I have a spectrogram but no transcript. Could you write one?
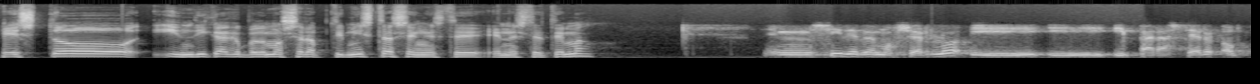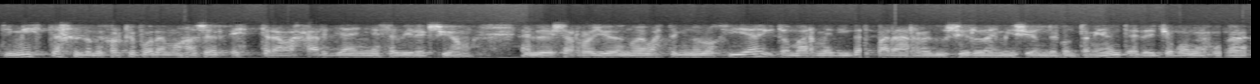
¿Esto indica que podemos ser optimistas en este, en este tema? Mm, sí debemos serlo y, para ser optimistas lo mejor que podemos hacer es trabajar ya en esa dirección, en el desarrollo de nuevas tecnologías y tomar medidas para reducir la emisión de contaminantes. De hecho, bueno, es una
